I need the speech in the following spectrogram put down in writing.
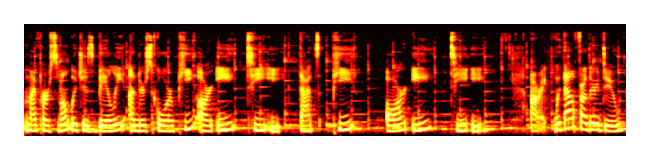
my personal, which is Bailey underscore P R E T E. That's P R E T E. All right, without further ado,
